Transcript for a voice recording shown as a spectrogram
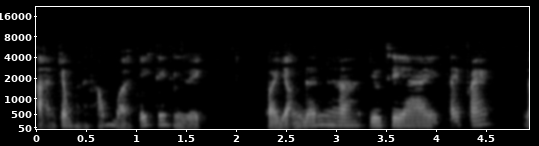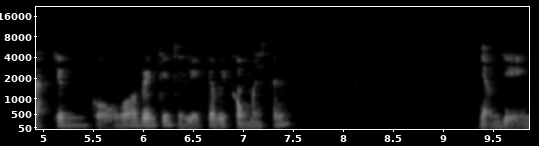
tại trong hệ thống bài tiết tuyến tiền liệt và dẫn đến ờ, UTI tái phát đặc trưng của viêm tuyến tiền liệt do vi khuẩn mãn tính. Nhận diện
